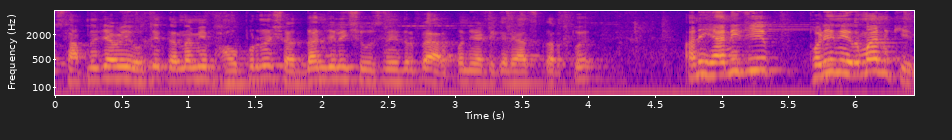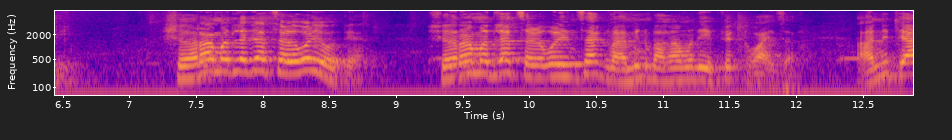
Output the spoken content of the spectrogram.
स्थापनेच्या वेळी होते. त्यांना मी भावपूर्ण श्रद्धांजली शिवसेनेतर्फे अर्पण या ठिकाणी आज करतोय. आणि ह्यांनी जी फळी निर्माण केली शहरामधल्या ज्या चळवळी होत्या शहरामधल्या चळवळींचा ग्रामीण भागामध्ये इफेक्ट व्हायचा. आणि त्या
